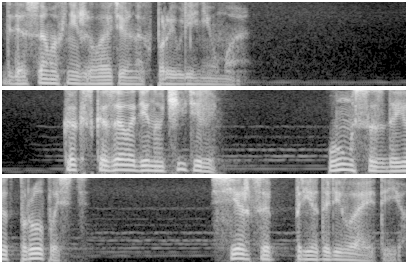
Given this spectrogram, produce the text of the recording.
для самых нежелательных проявлений ума. Как сказал один учитель, ум создает пропасть, сердце преодолевает ее.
